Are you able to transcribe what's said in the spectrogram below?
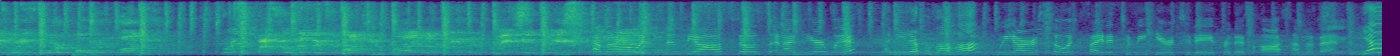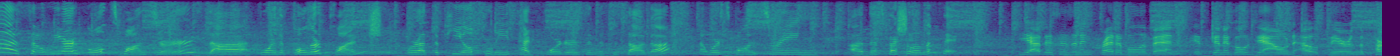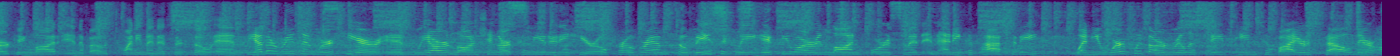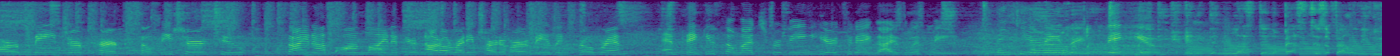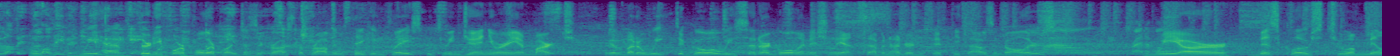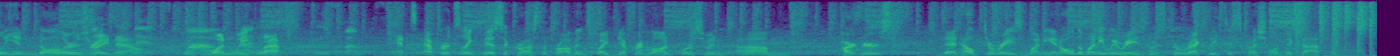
2024 Polar Plunge. Your Special Olympics brought to you by the Peel Police. Hello, it's Cynthia Ostos, and I'm here with. Anita Favaha. We are so excited to be here today for this awesome event. Yeah, so we are gold sponsors uh, for the Polar Plunge. We're at the Peel Police headquarters in Mississauga, and we're sponsoring uh, the Special Olympics. Yeah, this is an incredible event. It's going to go down out there in the parking lot in about 20 minutes or so. And the other reason we're here is we are launching our Community Hero program. So basically, if you are in law enforcement in any capacity, when you work with our real estate team to buy or sell, there are major perks. So be sure to sign up online if you're not already part of our amazing program. And thank you so much for being here today, guys, with me. Thank you. Amazing. Thank you. Anything less than the best is a felony. Love it or leave it. We have 34 polar plunges across the province taking place between January and March. We have about a week to go. We set our goal initially at $750,000. Wow, incredible. We are this close to a million dollars Oh my right now goodness. with one week left. Goosebumps. And efforts like this across the province by different law enforcement um, partners that help to raise money. And all the money we raised was directly to Special Olympics athletes.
